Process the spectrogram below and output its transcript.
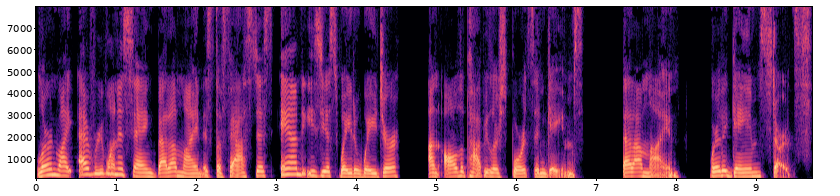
Learn why everyone is saying BetOnline is the fastest and easiest way to wager on all the popular sports and games. BetOnline, where the game starts.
